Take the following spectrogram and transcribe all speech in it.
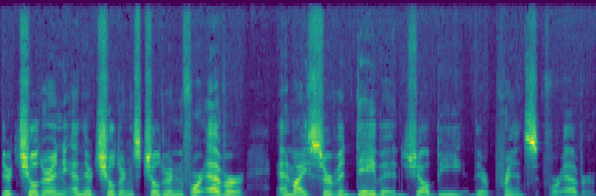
their children, and their children's children forever. And my servant David shall be their prince forever.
